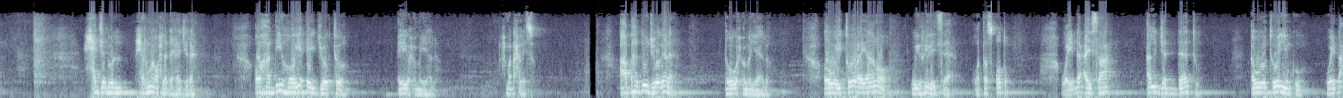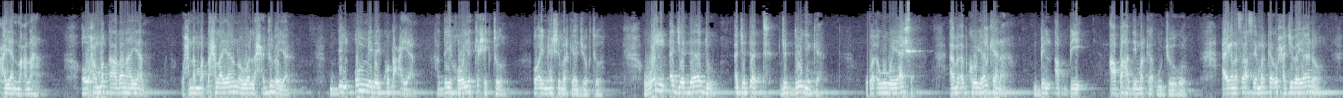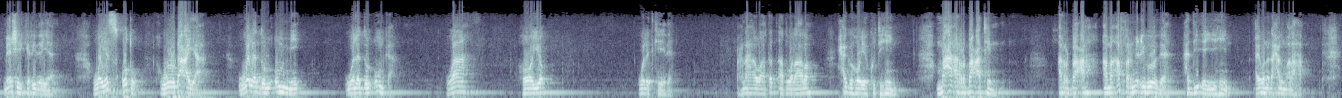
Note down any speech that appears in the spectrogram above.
xajabul xirmaan wax la dhahaa jira oo haddii hooyo ay joogto ayay wax uma yaalo wax ma dhaxlayso. Aabba hadduu joogana awo wax uma yaalo oo way tuurayaanoo way ridaysaa wa tasqutu way dhacaysaa. Aljaddaatu awootooyinku way dhacayaan macnaha. Oo waxba ma qaadanayaan. Waxna ma dhaxlayaan oo waa la xajubayaa bil ummi bay ku dhacayaan. Hadday hooyo ka xigto oo ay meesha markaa joogto. Waalajadaadu ajadaad jaddooyinka waa awowayaasha ama abkooyaalkana bil abbi aabba haddii markaa uu joogo. Ayagana saasay markaa u xajibayaanoo meeshay ka ridayaan. Wayasqutu wuu dhacayaa. Waladul ummi waladul umka waa hooyo waladkeeda macnaha waa dad aada walaalo xagga hooyo ku tihiin. Maca arbacatin arbaca ama afar micigooda haddii ay yihiin ayaguna dhaxal ma laha.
